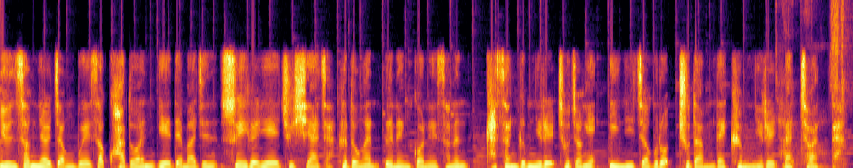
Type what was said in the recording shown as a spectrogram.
윤석열 정부에서 과도한 예대마진 수익을 예주시하자 그동안 은행권에서는 가상금리를 조정해 인위적으로 주담대 금리를 낮춰왔다.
